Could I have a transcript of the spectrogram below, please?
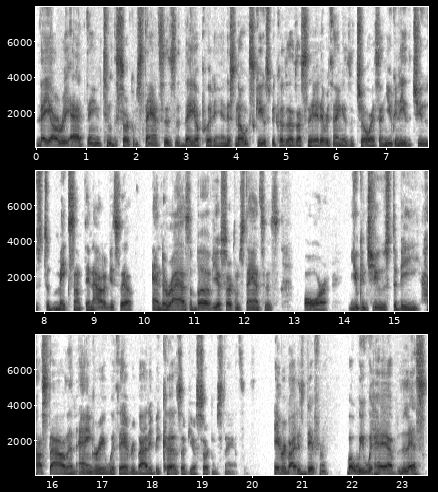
They are reacting to the circumstances that they are put in. It's no excuse because, as I said, everything is a choice, and you can either choose to make something out of yourself and to rise above your circumstances, or you can choose to be hostile and angry with everybody because of your circumstances. Everybody's different, but we would have less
